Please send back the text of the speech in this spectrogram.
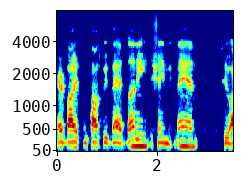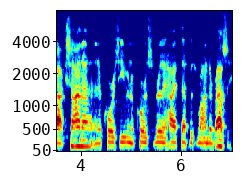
Everybody from possibly Bad Bunny to Shane McMahon to Aksana, and of course, even of course, really hyped up with Ronda Rousey.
